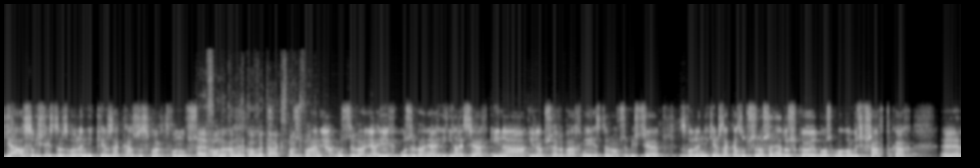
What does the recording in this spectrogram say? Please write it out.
Ja osobiście jestem zwolennikiem zakazu smartfonów Telefony komórkowe, tak? Smartfony. Używania, używania, ich, używania ich i na lekcjach, i na, i na przerwach. Nie jestem oczywiście zwolennikiem zakazu przynoszenia do szkoły, bo mogą być w szafkach, e,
